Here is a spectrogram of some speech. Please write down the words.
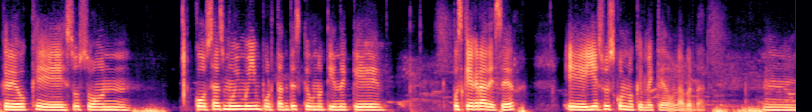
Creo que esos son cosas muy, muy importantes que uno tiene que, pues, que agradecer. Eh, y eso es con lo que me quedo, la verdad. Mm,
